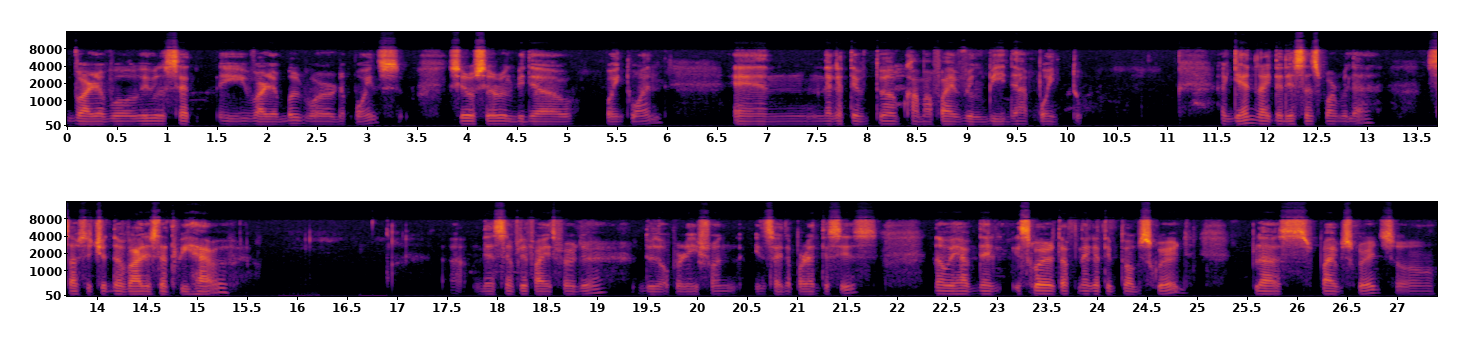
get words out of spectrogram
variable, we will set a variable for the points. 0, 0 will be the point 1 and negative 12 comma 5 will be the point 2. Again, write the distance formula, substitute the values that we have Uh, then simplify it further. Do the operation inside the parentheses. Now we have the square root of negative 12 squared plus 5 squared. So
